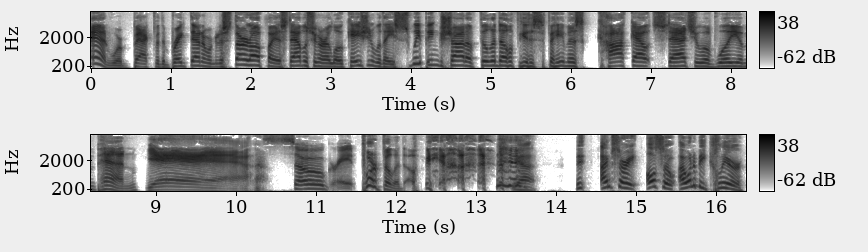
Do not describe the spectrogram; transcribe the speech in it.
and we're back for the breakdown, and we're going to start off by establishing our location with a sweeping shot of Philadelphia's famous cock out statue of William Penn. Yeah. So great. Poor Philadelphia. yeah. I'm sorry. Also, I want to be clear.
